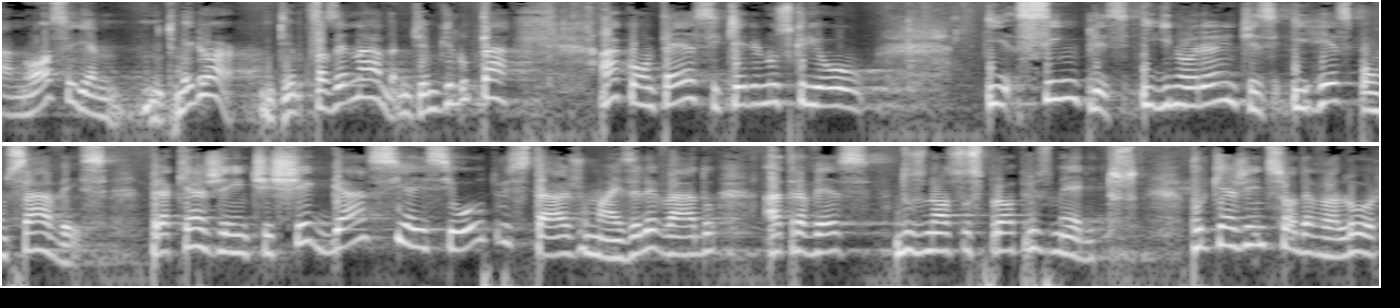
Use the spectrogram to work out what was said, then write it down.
Para nós seria muito melhor, não tínhamos que fazer nada, não tínhamos que lutar. Acontece que ele nos criou simples, ignorantes e responsáveis para que a gente chegasse a esse outro estágio mais elevado através dos nossos próprios méritos. Porque a gente só dá valor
